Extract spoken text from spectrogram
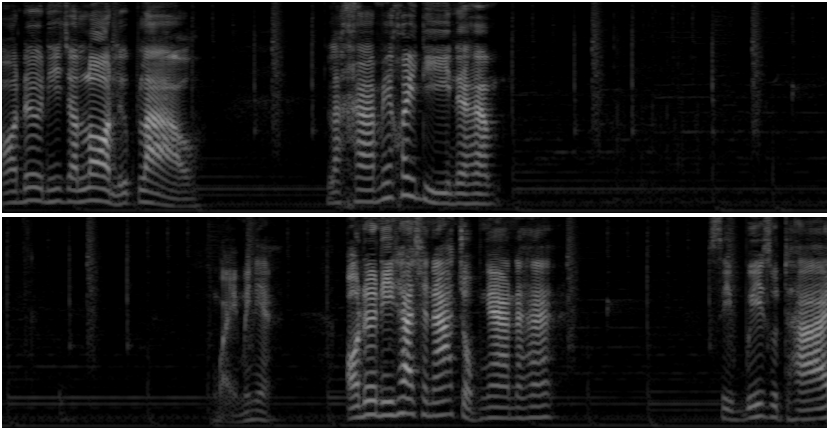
ออเดอร์นี้จะรอดหรือเปล่า ราคาไม่ค่อยดีนะครับ ไหวไหมเนี่ย ออเดอร์นี้ถ้าชนะจบงานนะฮะสิบวิสุดท้าย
